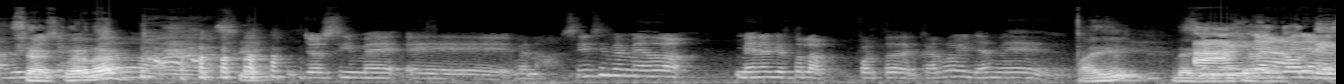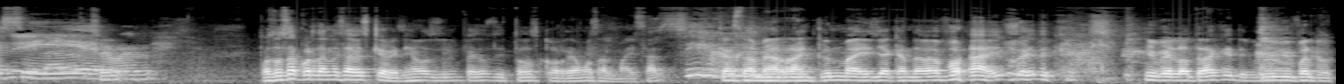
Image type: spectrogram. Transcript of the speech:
A mí ¿Se yo sí me acuerdan? eh, yo sí me, eh, bueno, sí, sí me he meado, me han abierto la puerta del carro y ya me... Ahí, de Ay, no en donde sí, hermano. Pues no se acuerdan esa vez que veníamos bien pedos y todos corríamos al maizal. Sí. Que hasta me arranqué un maíz ya que andaba por ahí, güey. Y me lo traje y mi puerco.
